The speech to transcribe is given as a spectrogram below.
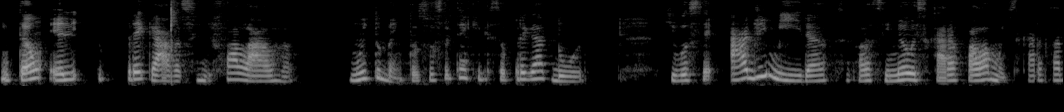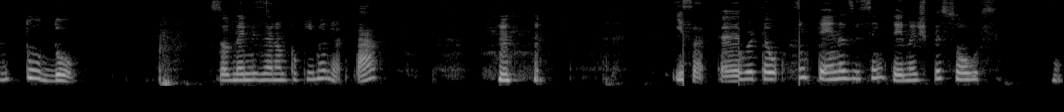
Então ele pregava, assim, ele falava muito bem. Então, se você tem aquele seu pregador que você admira, você fala assim: Meu, esse cara fala muito, esse cara sabe tudo. Seu Denis era um pouquinho melhor, tá? Isso é, converteu centenas e centenas de pessoas. Né?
